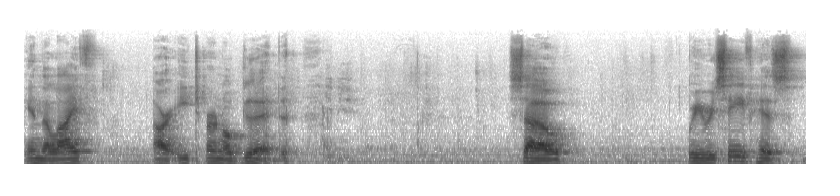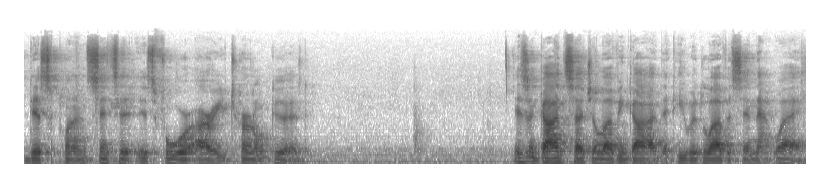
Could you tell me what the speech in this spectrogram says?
in the life our eternal good. So we receive His discipline since it is for our eternal good. Isn't God such a loving God that He would love us in that way?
